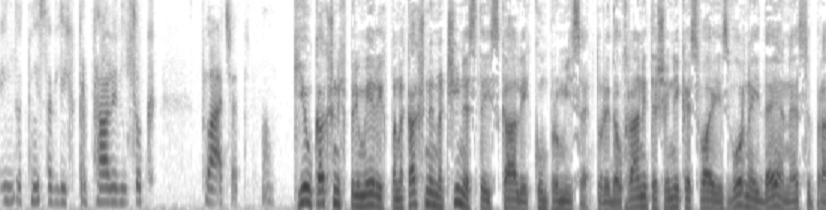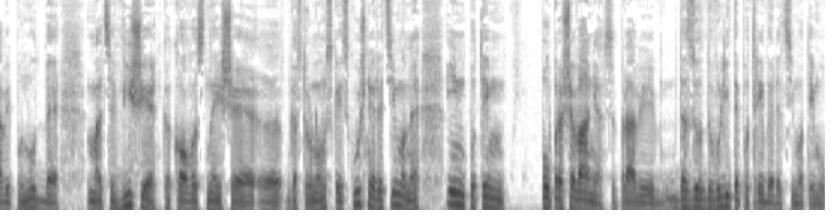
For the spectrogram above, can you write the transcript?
in tudi niso bili pripravljeni tukaj plačati. No. Kje v kakšnih primerih, pa na kakšne načine ste iskali kompromise, torej da ohranite še nekaj svoje izvorne ideje, ne, se pravi ponudbe, malce više, kakovostnejše uh, gastronomske izkušnje, recimo, ne, in potem povpraševanja, se pravi, da zadovoljite potrebe, recimo, temu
